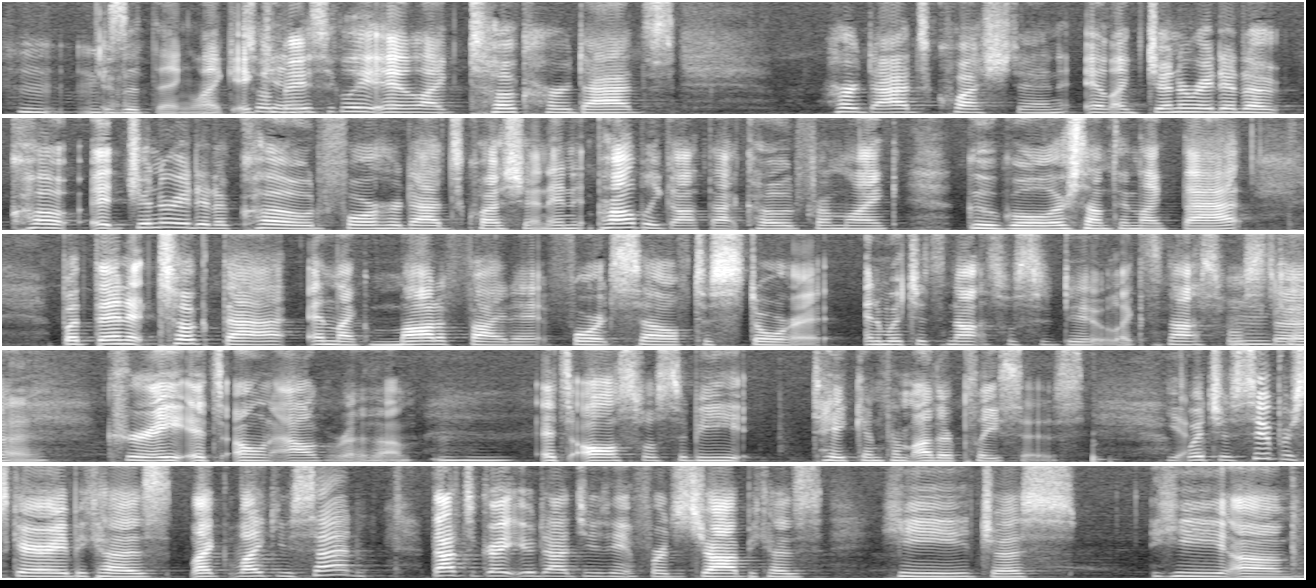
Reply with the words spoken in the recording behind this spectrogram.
is the thing like it so can basically, it like took her dad's her dad's question. It like generated a code. It generated a code for her dad's question, and it probably got that code from like Google or something like that. But then it took that and like modified it for itself to store it, in which it's not supposed to do. Like it's not supposed to create its own algorithm. Mm-hmm. It's all supposed to be taken from other places. Yeah. Which is super scary because like like you said, that's great your dad's using it for his job because he just he um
